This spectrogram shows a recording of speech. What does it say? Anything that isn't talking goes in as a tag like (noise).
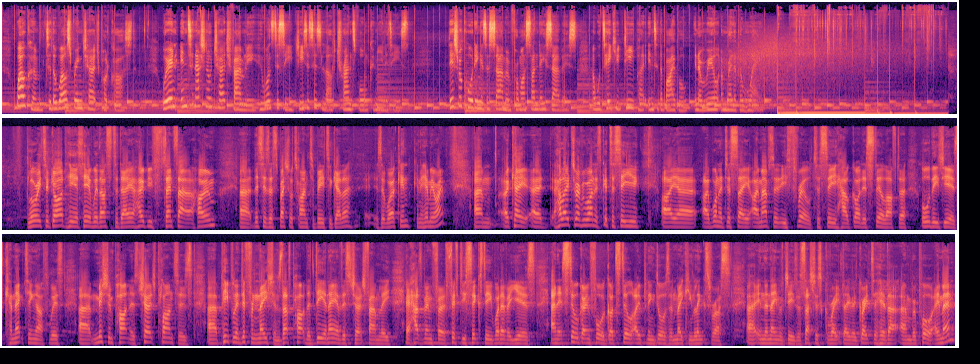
Welcome to the Wellspring Church podcast. We're an international church family who wants to see Jesus' love transform communities. This recording is a sermon from our Sunday service and will take you deeper into the Bible in a real and relevant way. Glory to God, He is here with us today. I hope you sense that at home. Uh, this is a special time to be together. Is it working? Can you hear me all right? Um, okay, uh, hello to everyone. It's good to see you. I, uh, I want to just say I'm absolutely thrilled to see how God is still, after all these years, connecting us with uh, mission partners, church planters, uh, people in different nations. That's part of the DNA of this church family. It has been for 50, 60, whatever years, and it's still going forward. God's still opening doors and making links for us uh, in the name of Jesus. That's just great, David. Great to hear that um, report. Amen.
